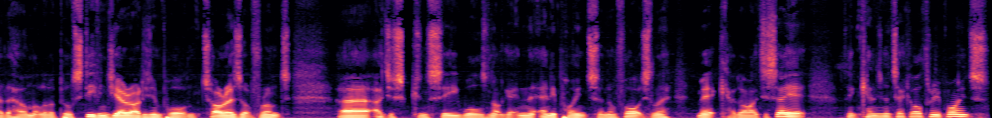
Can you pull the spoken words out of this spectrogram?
at the helm at Liverpool, Steven Gerrard is important, Torres up front. Uh, I just can see Wolves not getting any points, and unfortunately, Mick, I don't like to say it, I think Kenny's going to take all three points.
